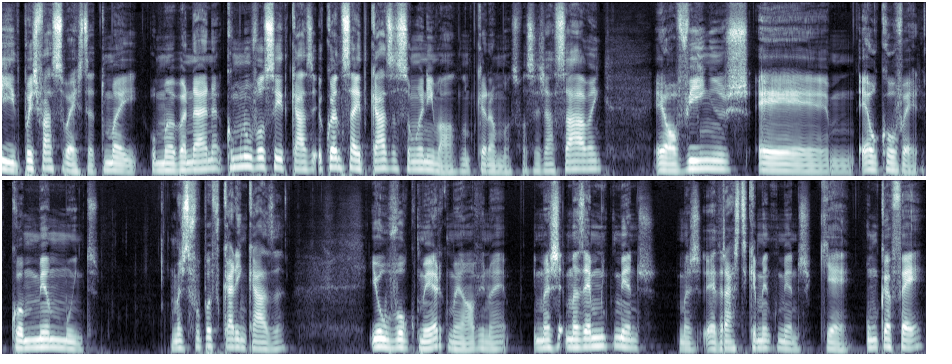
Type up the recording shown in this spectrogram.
e depois faço esta. Tomei uma banana. Como não vou sair de casa, eu quando saio de casa sou um animal no pequeno almoço. Vocês já sabem. É ovinhos, é, é o que houver. Como mesmo muito. Mas se for para ficar em casa, eu vou comer, como é óbvio, não é? Mas, mas é muito menos. Mas é drasticamente menos. Que é um café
